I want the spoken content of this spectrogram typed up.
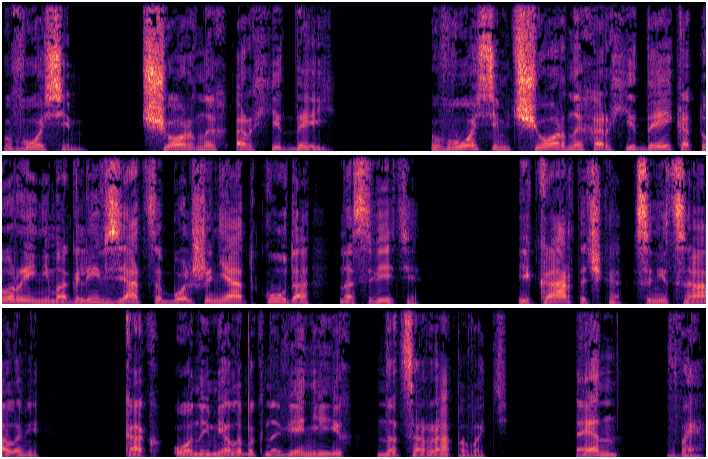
Восемь черных орхидей. Восемь черных орхидей, которые не могли взяться больше ниоткуда на свете и карточка с инициалами, как он имел обыкновение их нацарапывать. Н.В.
